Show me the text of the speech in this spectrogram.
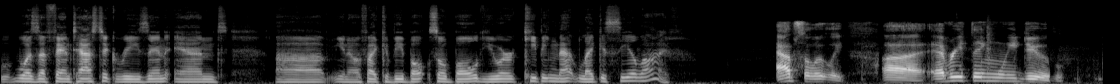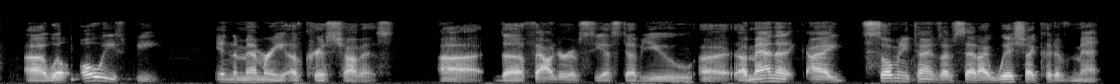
was a fantastic reason and uh, you know, if I could be so bold, you are keeping that legacy alive. Absolutely. Uh, everything we do uh, will always be in the memory of Chris Chavez, uh, the founder of CSW, uh, a man that I so many times I've said I wish I could have met.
